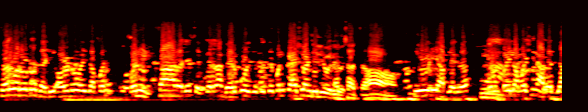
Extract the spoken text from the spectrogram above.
सर्व रोटरसाठी ऑर्डर वाईज आपण बनवून सहा हजार शेतकऱ्यांना घरपोच देतो ते पण कॅश ऑन डिलिव्हरी अच्छा अच्छा हा. एवढी आपल्याकडं. पहिला मशीन आलं ज्या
